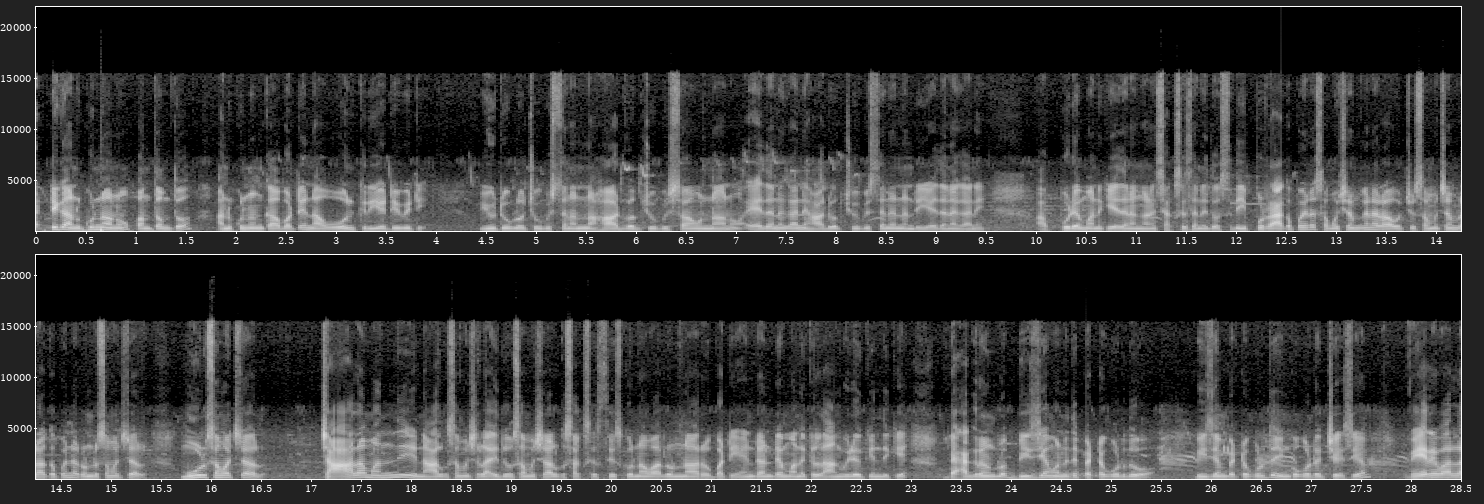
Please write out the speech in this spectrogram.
గట్టిగా అనుకున్నాను పంతంతో. అనుకున్నాను కాబట్టి నా ఓన్ క్రియేటివిటీ యూట్యూబ్‌లో చూపిస్తున్నాను. నా హార్డ్ వర్క్ చూపిస్తా ఉన్నాను. ఏదైనా కానీ హార్డ్ వర్క్ చూపిస్తేనేనండి ఏదైనా కానీ అప్పుడే మనకి ఏదైనా కానీ సక్సెస్ అనేది వస్తుంది ఇప్పుడు రాకపోయినా సంవత్సరంకైనా రావచ్చు. సంవత్సరం రాకపోయినా రెండు సంవత్సరాలు, మూడు సంవత్సరాలు. చాలామంది నాలుగు సంవత్సరాలు, ఐదు సంవత్సరాలకు సక్సెస్ తీసుకున్న వాళ్ళు ఉన్నారు. బట్ ఏంటంటే మనకి లాంగ్ వీడియో కిందకి బ్యాక్‌గ్రౌండ్‌లో బీజిఎం అనేది పెట్టకూడదు. బీజిఎం పెట్టకూడదు. ఇంకొకటి వచ్చేసి వేరే వాళ్ళ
